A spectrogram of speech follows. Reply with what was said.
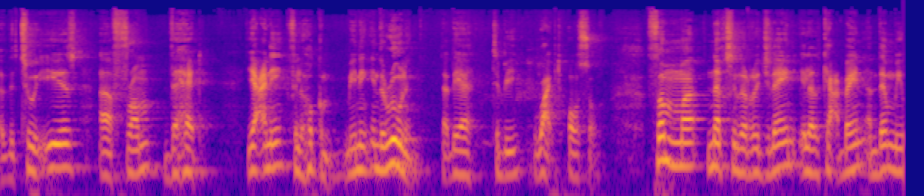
that the two ears are from the head. يعني في الحكم meaning in the ruling that they are to be wiped also. ثم نغسل الرجلين إلى الكعبين and then we,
